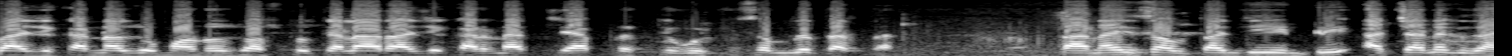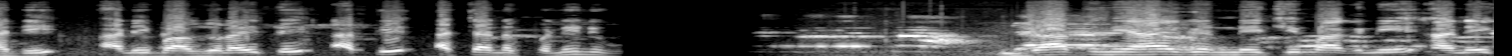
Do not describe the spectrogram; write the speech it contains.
राजकारणात जो माणूस असतो त्याला राजकारणातल्या प्रत्येक गोष्टी समजत असतात. तानाई सावतांची एंट्री अचानक झाली आणि बाजूलाही ते अति अचानकपणे निघू जातनिहाय गणनेची मागणी अनेक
